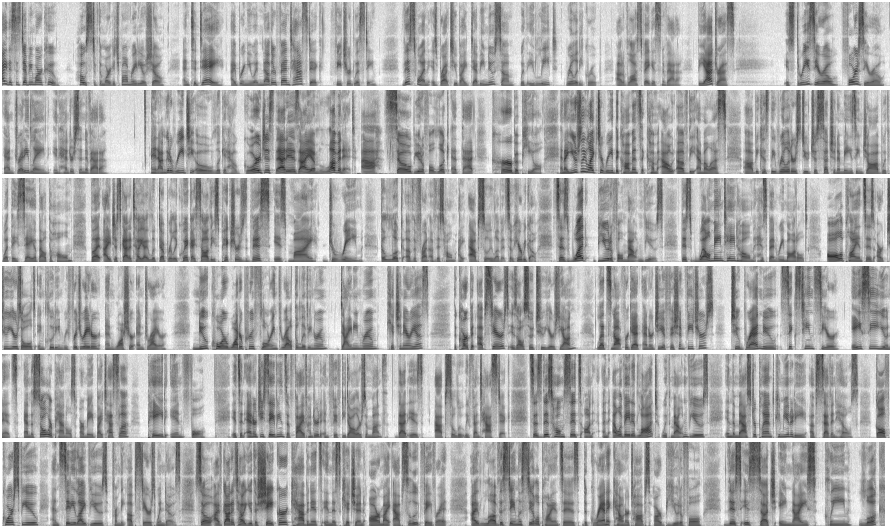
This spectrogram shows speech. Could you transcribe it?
Hi, this is Debbie Marcoux, host of the Mortgage Mom Radio Show, and today I bring you another fantastic featured listing. This one is brought to you by Debbie Newsome with Elite Realty Group out of Las Vegas, Nevada. The address is 3040 Andretti Lane in Henderson, Nevada. And I'm going to read to you. Oh, look at how gorgeous that is. I am loving it. Ah, so beautiful. Look at that curb appeal. And I usually like to read the comments that come out of the MLS uh, because the realtors do just such an amazing job with what they say about the home. But I just got to tell you, I looked up really quick. I saw these pictures. This is my dream the look of the front of this home. I absolutely love it. So here we go. It says, What beautiful mountain views. This well maintained home has been remodeled. All appliances are two years old, including refrigerator and washer and dryer. NuCore waterproof flooring throughout the living room, dining room, kitchen areas. The carpet upstairs is also two years young. Let's not forget energy efficient features. Two brand new 16 SEER AC units and the solar panels are made by Tesla, paid in full. It's an energy savings of $550 a month. That is absolutely fantastic. It says this home sits on an elevated lot with mountain views in the master planned community of Seven Hills. Golf course view and city light views from the upstairs windows. So, I've got to tell you, the shaker cabinets in this kitchen are my absolute favorite. I love the stainless steel appliances. The granite countertops are beautiful. This is such a nice, clean look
